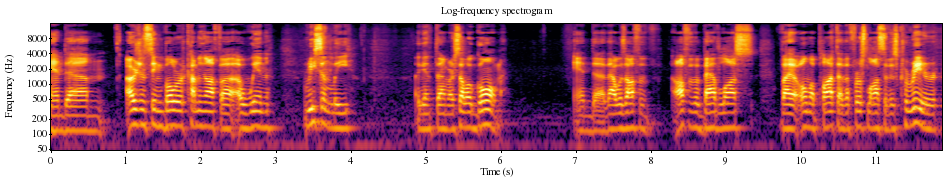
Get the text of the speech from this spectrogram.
and um, Arjun Singh Bhullar coming off a, a win recently against uh, Marcelo Golm, and uh, that was off of off of a bad loss via omoplata, the first loss of his career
